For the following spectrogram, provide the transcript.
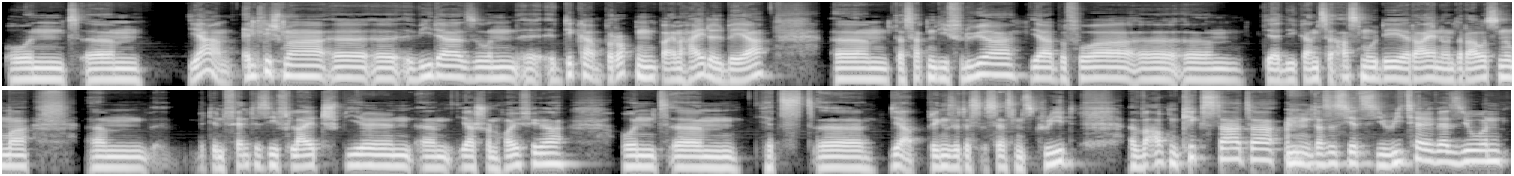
und ähm, ja, endlich mal äh, äh, wieder so ein äh, dicker Brocken beim Heidelbeer. Ähm, das hatten die früher, ja, bevor äh, ähm, der die ganze Asmodee rein und raus Nummer ähm, mit den Fantasy Flight Spielen ähm, ja schon häufiger. Und ähm, jetzt äh, ja bringen sie das Assassin's Creed. Äh, war auch ein Kickstarter. Das ist jetzt die Retail Version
